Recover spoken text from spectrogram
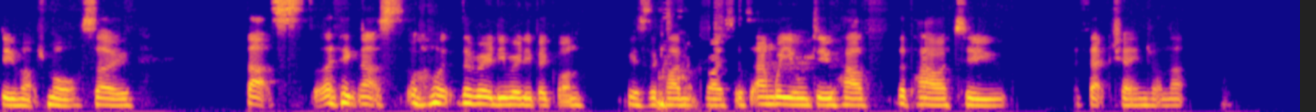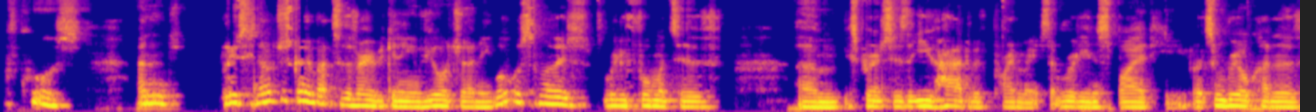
do much more. So that's I think that's the really really big one is the climate crisis, and we all do have the power to affect change on that. Of course, and Lucy, now just going back to the very beginning of your journey, what were some of those really formative um, experiences that you had with primates that really inspired you? Like some real kind of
